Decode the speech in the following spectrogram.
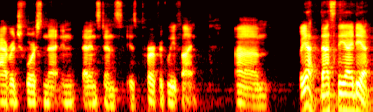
average force in that in that instance is perfectly fine. Um, but yeah, that's the idea.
